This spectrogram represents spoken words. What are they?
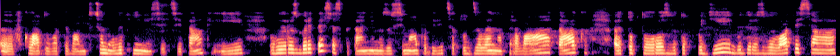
е, вкладувати вам в цьому липні місяці, так? І ви розберетеся з питаннями з усіма. Подивіться, тут зелена трава, так? Е, Тобто розвиток подій буде розвиватися.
